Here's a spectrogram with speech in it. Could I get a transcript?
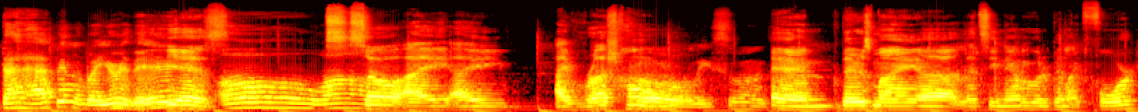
That happened, but you were there. Yes. Oh wow. So I I I rush home Holy smokes. and there's my uh, let's see, Naomi would have been like four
